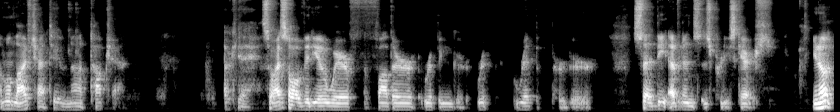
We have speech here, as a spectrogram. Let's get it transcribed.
I'm on live chat too, not top chat. Okay, so I saw a video where Father Rippinger, Rip, Ripperger said the evidence is pretty scarce. You know,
